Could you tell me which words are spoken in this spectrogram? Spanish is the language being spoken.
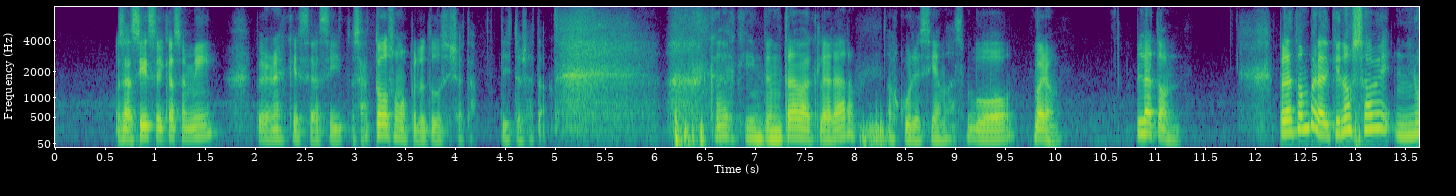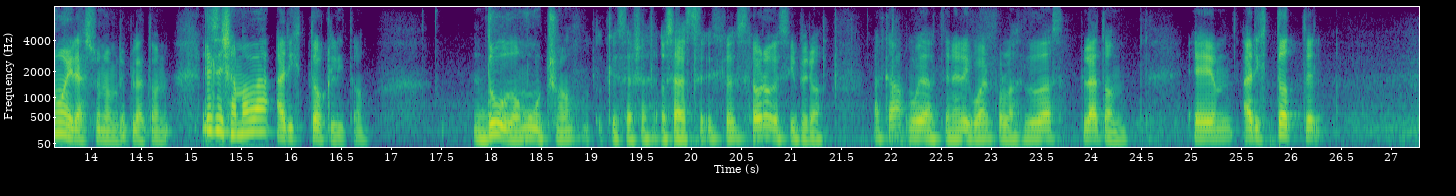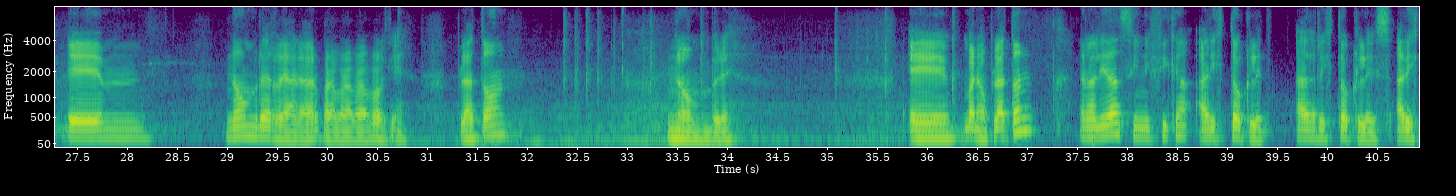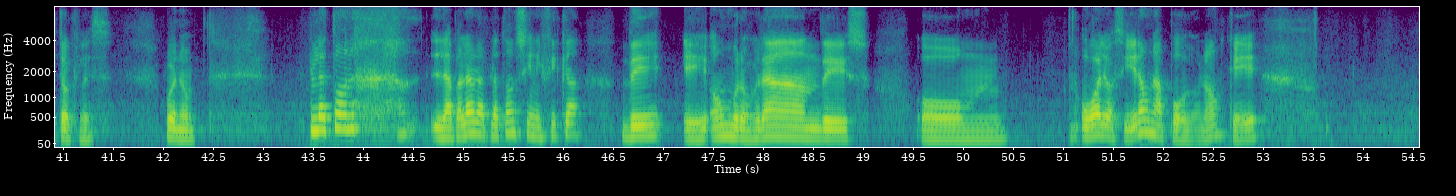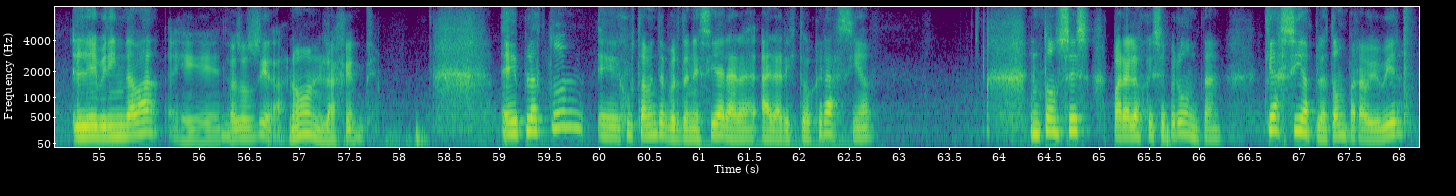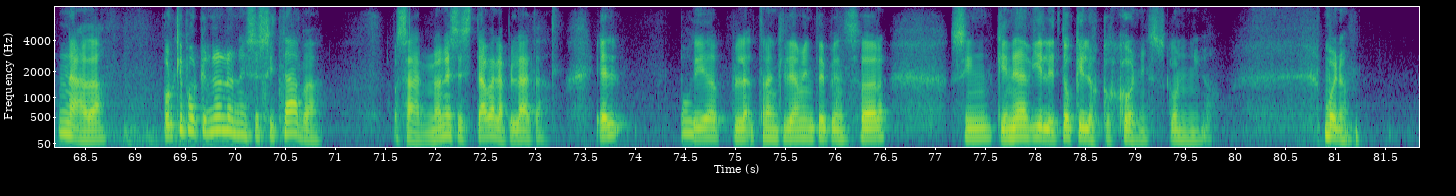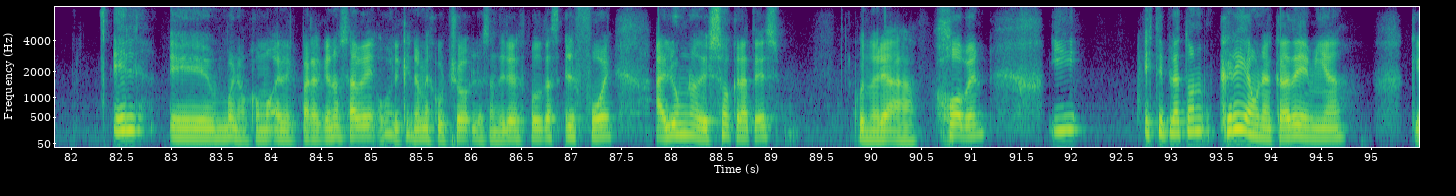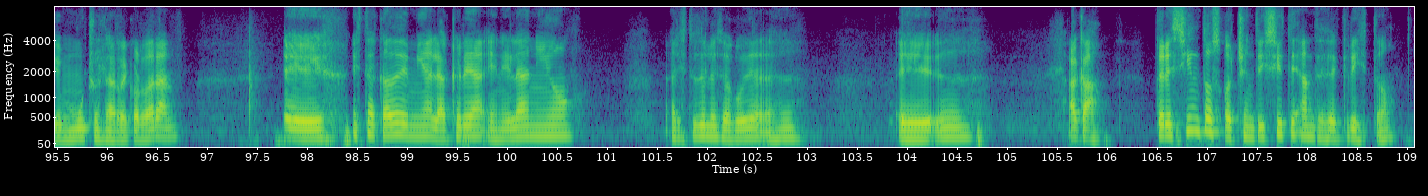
O sea, sí es el caso en mí, pero no es que sea así. O sea, todos somos pelotudos y ya está. Listo, ya está. Cada vez que intentaba aclarar, oscurecía más. Bueno, Platón. Platón, para el que no sabe, no era su nombre Platón. Él se llamaba Aristóclito. Dudo mucho que se haya. O sea, seguro que sí, pero acá voy a tener igual por las dudas Platón. Em, Aristóteles. Em, nombre real. A ver, para, para, para, ¿por qué? Platón. Nombre. Eh, bueno, Platón en realidad significa Aristócles. Aristócles. Aristócles. Bueno, Platón, la palabra Platón significa de eh, hombros grandes o, mm, o, algo así. Era un apodo, ¿no? Que le brindaba eh, la sociedad, ¿no? La gente. Eh, Platón justamente pertenecía a la, a la aristocracia. Entonces, para los que se preguntan, ¿qué hacía Platón para vivir? Nada. ¿Por qué? Porque no lo necesitaba. O sea, no necesitaba la plata. Él podía tranquilamente pensar sin que nadie le toque los cojones, coño. Bueno, él, eh, bueno, como para el que no sabe o el que no me escuchó los anteriores podcasts, él fue alumno de Sócrates cuando era joven y este Platón crea una academia que muchos la recordarán. Eh, esta academia la crea en el año Aristóteles acudía. Eh, eh, acá, 387 a.C.,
